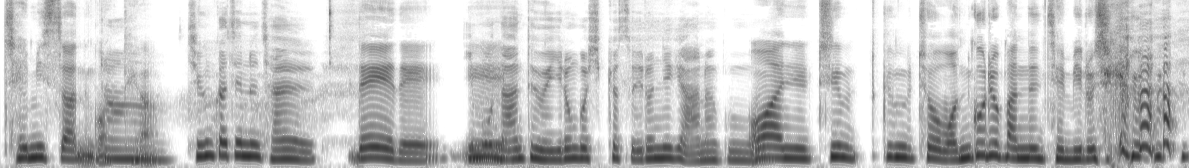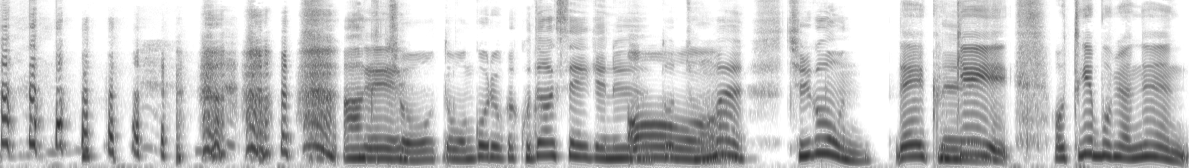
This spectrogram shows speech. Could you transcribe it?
재밌어 하는 것 같아요. 아, 지금까지는 잘 네, 네. 이모 예. 나한테 왜 이런 걸 시켰어 이런 얘기 안 하고 어, 아니, 지금, 지금 저 원고료 받는 재미로 지금. 아 네. 그렇죠. 또 원고료가 고등학생에게는 어. 또 정말 즐거운 네, 그게 어떻게 보면은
